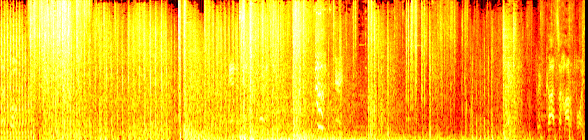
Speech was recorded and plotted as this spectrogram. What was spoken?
Let's go. Enemy at the trench. We've got the hard point.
